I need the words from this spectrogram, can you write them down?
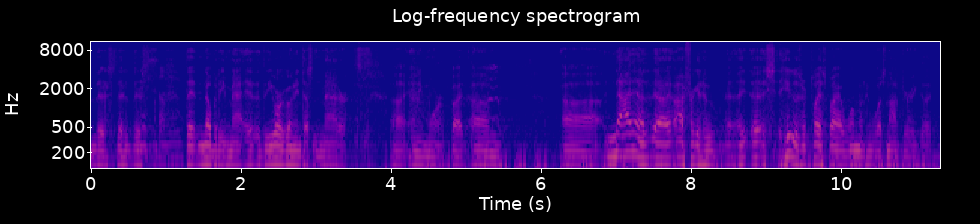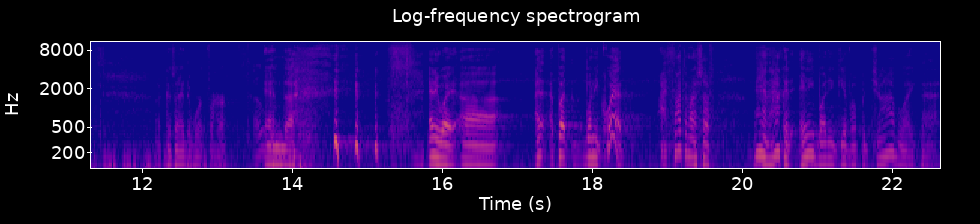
there's there, there's There's that nobody ma- the Oregonian doesn't matter uh, anymore. But um, uh, no, I, uh, I forget who. Uh, he was replaced by a woman who was not very good because I had to work for her. Oh. And uh, anyway, uh, I, but when he quit, I thought to myself, man, how could anybody give up a job like that?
